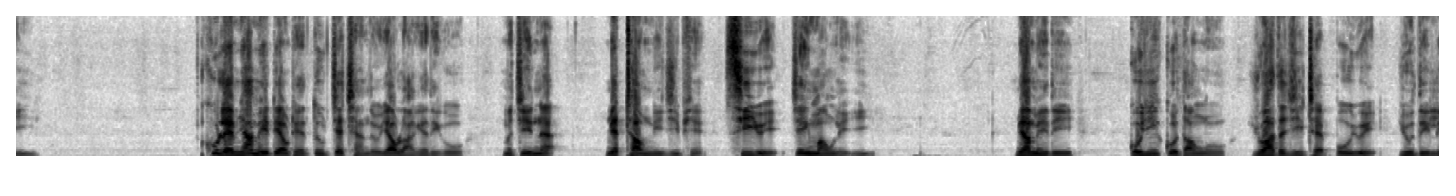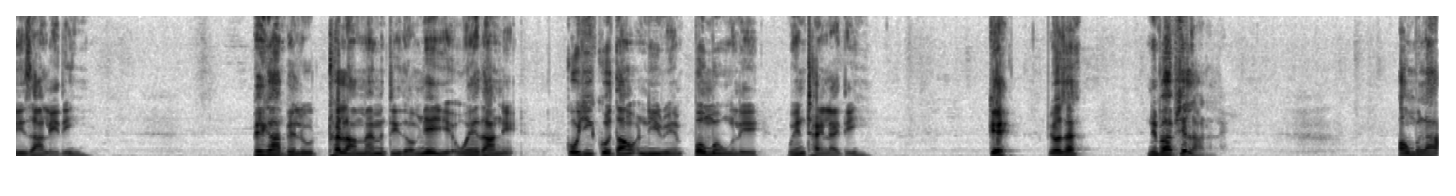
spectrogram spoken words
၏အခုလည်းမြမေတယောက်တည်းသူ့ကြက်ချံသို့ရောက်လာခဲ့သည်ကို မကျေနပ်မျက်ထောင်နီးကြီးဖြင့်စီး၍ကျိမ်းမောင်းလေ၏ မြမေသည် ကိုကြီးကိုတောင်းကိုရွာတကြီးထက်ပိုး၍ယူသည်လေးစားလေသည်ဘဲကဘယ်လိုထွက်လာမှန်းမသိသောမျက်ရည်အဝဲသားနှင့်ကိုကြီးကိုတောင်းအနီးတွင် ပုံမုံကလေးဝင်းထိုင်လိုက်သည်ကဲပြောစမ်းနင်ဘာဖြစ်လာတာလဲအောင်ဗလာ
